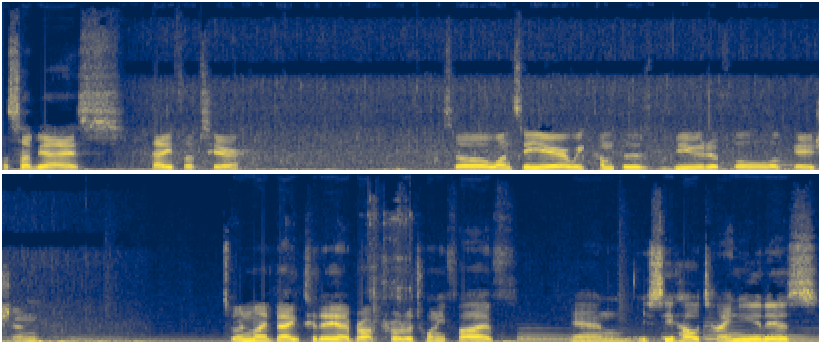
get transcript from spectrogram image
What's up guys? PattyFlipz here. So once a year we come to this beautiful location. So in my bag today I brought Proto 25 and you see how tiny it is?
